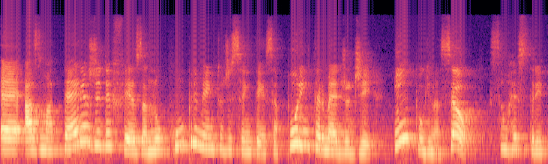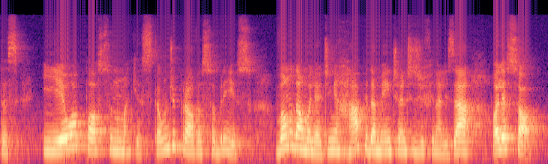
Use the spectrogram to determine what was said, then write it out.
É, as matérias de defesa no cumprimento de sentença por intermédio de impugnação são restritas e eu aposto numa questão de prova sobre isso. Vamos dar uma olhadinha rapidamente antes de finalizar? Olha só,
